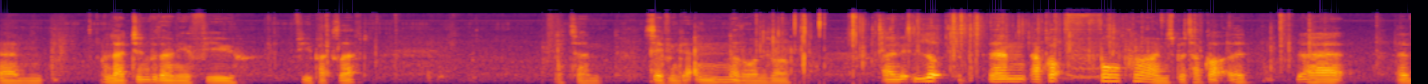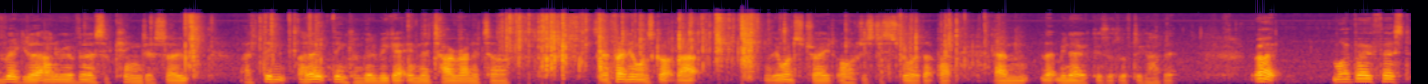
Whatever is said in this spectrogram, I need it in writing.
um, legend with only a few few packs left. But um, see if we can get another one as well. And it looked, um, I've got four primes, but I've got a, uh, a regular and a reverse of Kingdra, so I think I don't think I'm going to be getting the Tyranitar. So if anyone's got that, they want to trade, or just destroy that pack, um, let me know because I'd love to have it. Right, my very first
